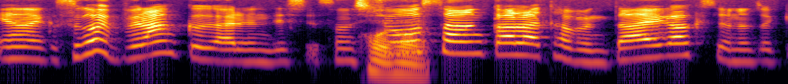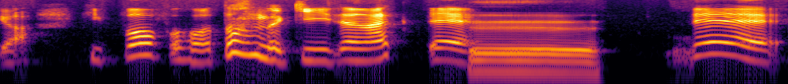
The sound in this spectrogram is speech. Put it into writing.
いやなんかすごいブランクがあるんですよその小はいはい3から多分大学生の時はヒップホップほとんど聞いてなくて。で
